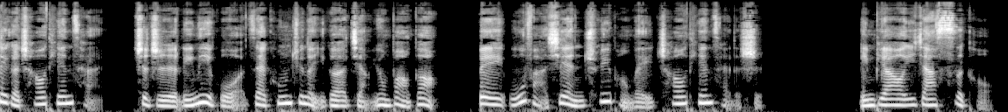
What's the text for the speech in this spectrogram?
这个超天才。”是指林立果在空军的一个讲用报告被吴法宪吹捧为超天才的事。林彪一家四口，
